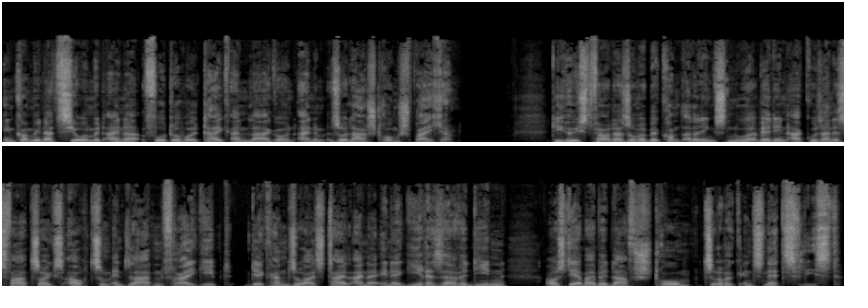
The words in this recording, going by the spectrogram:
in Kombination mit einer Photovoltaikanlage und einem Solarstromspeicher. Die Höchstfördersumme bekommt allerdings nur, wer den Akku seines Fahrzeugs auch zum Entladen freigibt. Der kann so als Teil einer Energiereserve dienen, aus der bei Bedarf Strom zurück ins Netz fließt.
